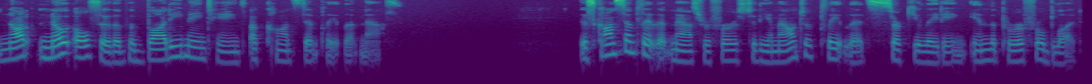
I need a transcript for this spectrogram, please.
Not, note also that the body maintains a constant platelet mass. This constant platelet mass refers to the amount of platelets circulating in the peripheral blood,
